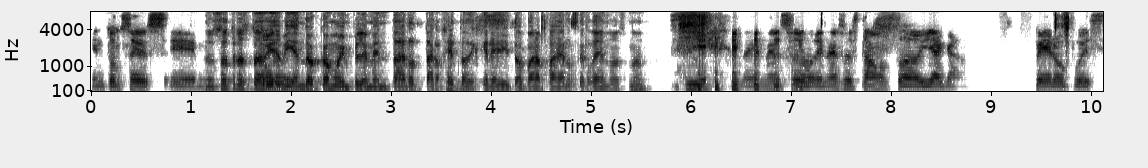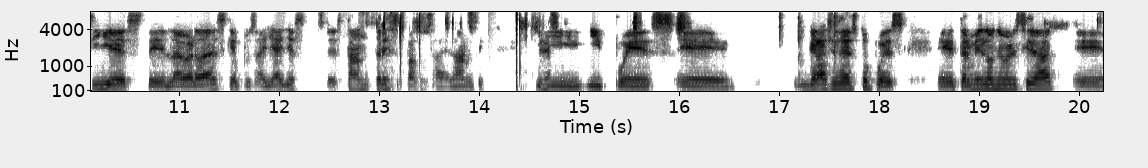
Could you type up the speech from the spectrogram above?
Entonces... Eh, Nosotros todavía viendo cómo implementar tarjeta de crédito para pagar terrenos, ¿no? Sí, en eso, en eso estamos todavía acá. Pero pues sí, este, la verdad es que pues allá ya están tres pasos adelante. Y, y, pues eh, gracias a esto, pues eh, terminé la universidad, eh,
